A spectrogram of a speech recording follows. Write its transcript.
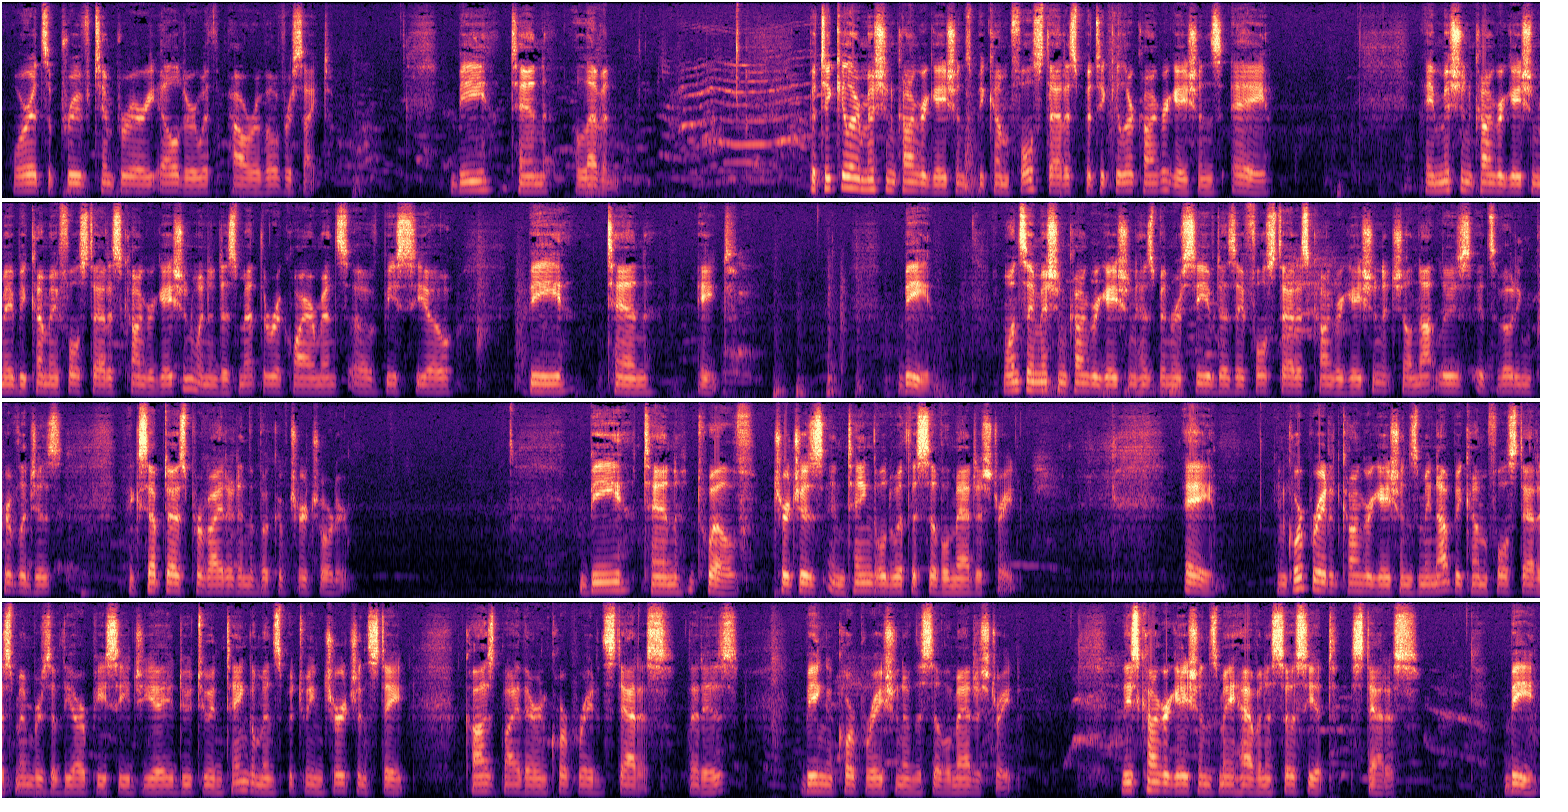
or its approved temporary elder with power of oversight. B. 1011. Particular mission congregations become full status particular congregations A. A mission congregation may become a full status congregation when it has met the requirements of BCO B 10.8. B. Once a mission congregation has been received as a full status congregation, it shall not lose its voting privileges except as provided in the Book of Church Order. B. 1012. Churches entangled with the civil magistrate. A. Incorporated congregations may not become full status members of the RPCGA due to entanglements between church and state caused by their incorporated status, that is, being a corporation of the civil magistrate. These congregations may have an associate status. B.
